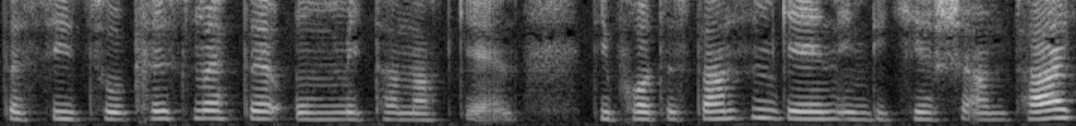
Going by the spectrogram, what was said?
dass sie zur Christmette um Mitternacht gehen. Die Protestanten gehen in die Kirche am Tag,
